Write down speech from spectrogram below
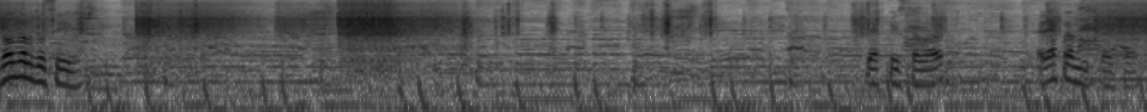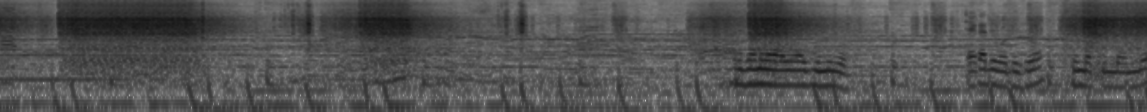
জল জল করছে। আর এক রান দিচ্ছে একটা জানি আগে আগে নিব। টাকা দেবো দুশো আনবে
